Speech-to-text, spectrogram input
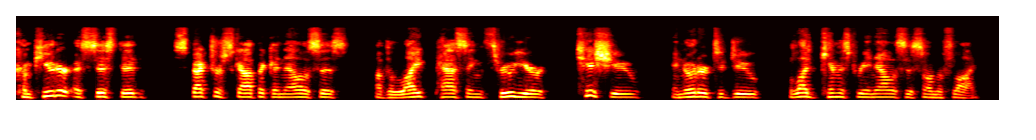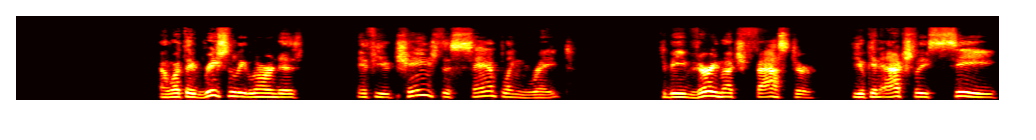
computer assisted spectroscopic analysis of the light passing through your tissue in order to do blood chemistry analysis on the fly. And what they've recently learned is if you change the sampling rate to be very much faster, you can actually see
